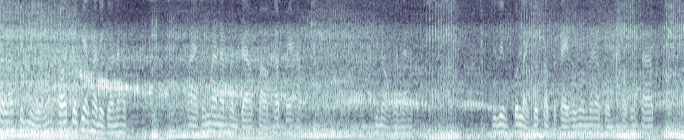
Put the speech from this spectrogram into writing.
สำหรับคลิปนี้ผมขอจบเพียงเท่านี้ก่อนนะครับไอ้เพิ่นมานำเพิ่นจะฝากกลับไปครับพี่น้องเพิ่นนะครับอย่าลืมกดไลค์กด subscribe ผมนะครับผมขอบคุณครับ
